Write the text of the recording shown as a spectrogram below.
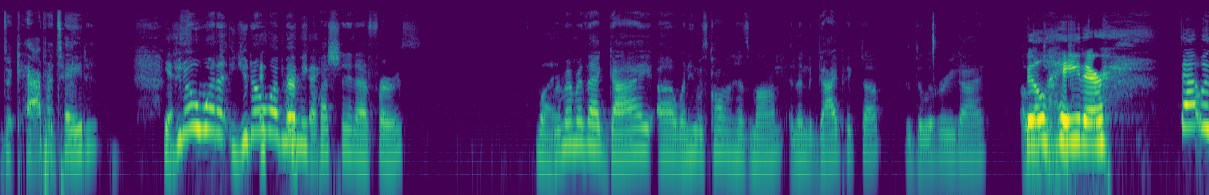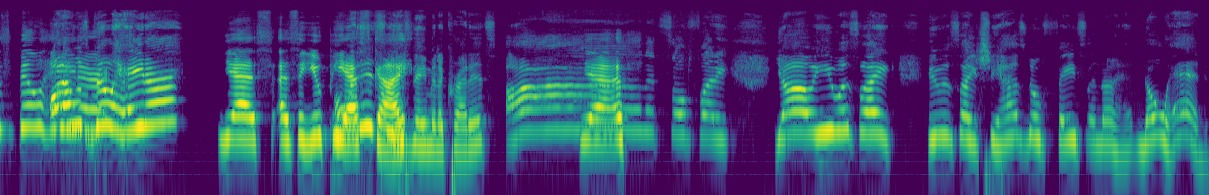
decapitated. Yes. You know what? You know It's what made me perfect. question it at first. what? Remember that guy uh, when he was calling his mom, and then the guy picked up the delivery guy. Bill allegedly? Hader. that was Bill Hader. Oh, that was Bill Hader. Yes, as the Oh, UPS see guy. his name in the credits. Ah, Yes. that's so funny. Yo, he was like, he was like, she has no face and no head.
